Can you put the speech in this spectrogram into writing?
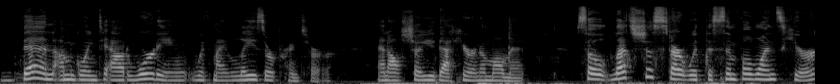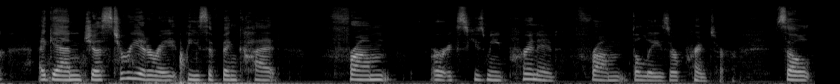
Then I'm going to add wording with my laser printer and I'll show you that here in a moment. So let's just start with the simple ones here. Again, just to reiterate, these have been cut from, or excuse me, printed from the laser printer. So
